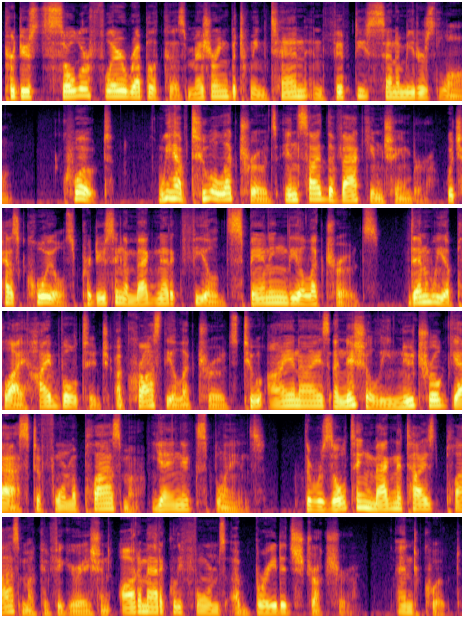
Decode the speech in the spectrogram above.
produced solar flare replicas measuring between 10 and 50 centimeters long. Quote, we have two electrodes inside the vacuum chamber, which has coils producing a magnetic field spanning the electrodes. Then we apply high voltage across the electrodes to ionize initially neutral gas to form a plasma, Yang explains. The resulting magnetized plasma configuration automatically forms a braided structure. End quote.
